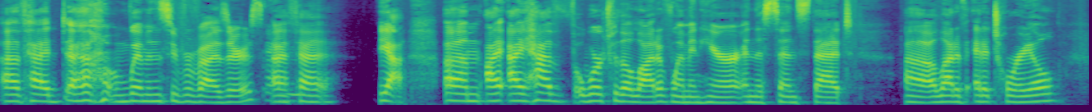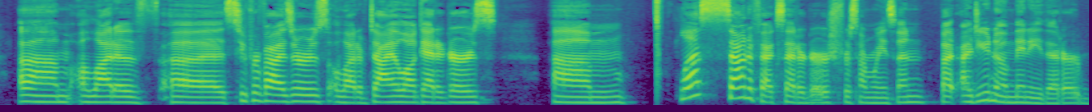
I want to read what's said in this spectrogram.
I've had uh, women supervisors. I've had yeah. Um, I, I have worked with a lot of women here in the sense that uh, a lot of editorial, um, a lot of uh, supervisors, a lot of dialogue editors, um, less sound effects editors for some reason, but I do know many that are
